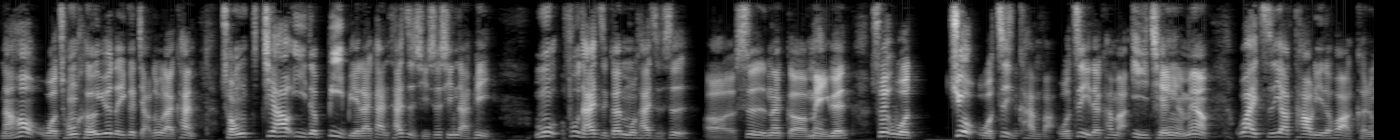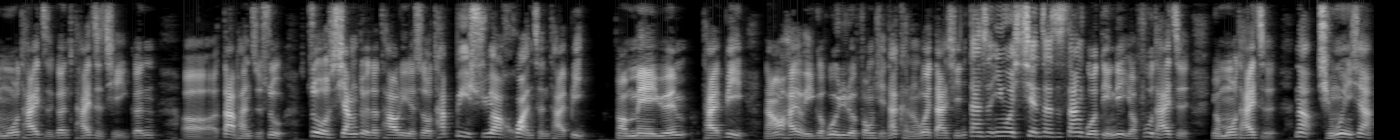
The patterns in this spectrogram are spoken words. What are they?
然后我从合约的一个角度来看，从交易的币别来看，台子期是新台币，木副台子跟模台子是呃是那个美元，所以我。就我自己的看法，我自己的看法，以前有没有外资要套利的话，可能摩台子跟台子期跟呃大盘指数做相对的套利的时候，它必须要换成台币啊，美元台币，然后还有一个汇率的风险，他可能会担心。但是因为现在是三国鼎立，有副台子，有摩台子，那请问一下，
